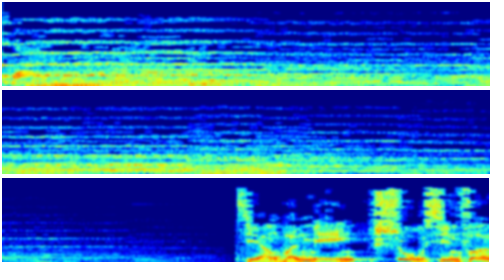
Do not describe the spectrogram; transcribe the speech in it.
怀。讲文明树新风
